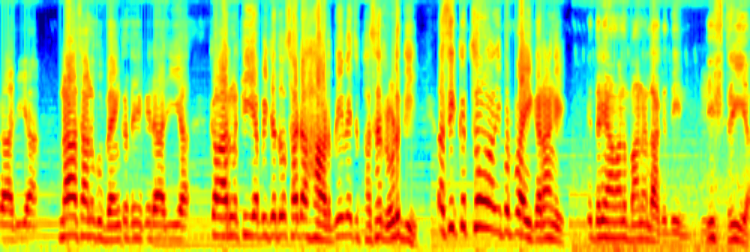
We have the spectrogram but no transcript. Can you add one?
ਰਾਜੀ ਆ ਨਾ ਸਾਨੂੰ ਕੋਈ ਬੈਂਕ ਦੇ ਕੇ ਰਾਜੀ ਆ। ਕਾਰਨ ਕੀ ਆ ਵੀ ਜਦੋਂ ਸਾਡਾ ਹੜ੍ਹ ਦੇ ਵਿੱਚ ਫਸਲ ਰੁੜ ਗਈ ਅਸੀਂ ਕਿੱਥੋਂ ਦੀ ਭਰਪਾਈ ਕਰਾਂਗੇ? ਇਹ ਦਰਿਆਵਾਂ ਨੂੰ ਬੰਨ ਲੱਗਦੇ ਨੇ ਹਿਸਟਰੀ ਆ।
